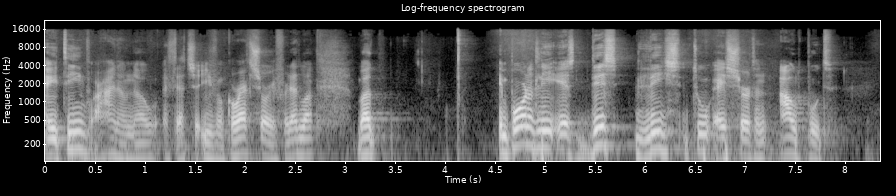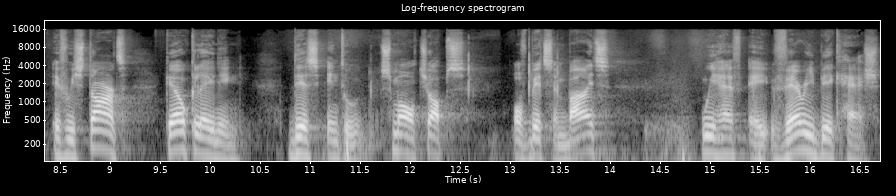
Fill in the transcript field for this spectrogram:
18th, I don't know if that's even correct, sorry for that one. But importantly is this leads to a certain output. If we start calculating this into small chops of bits and bytes, we have a very big hash.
